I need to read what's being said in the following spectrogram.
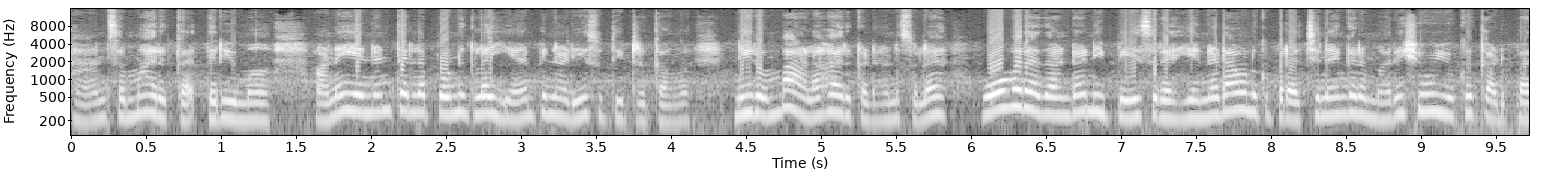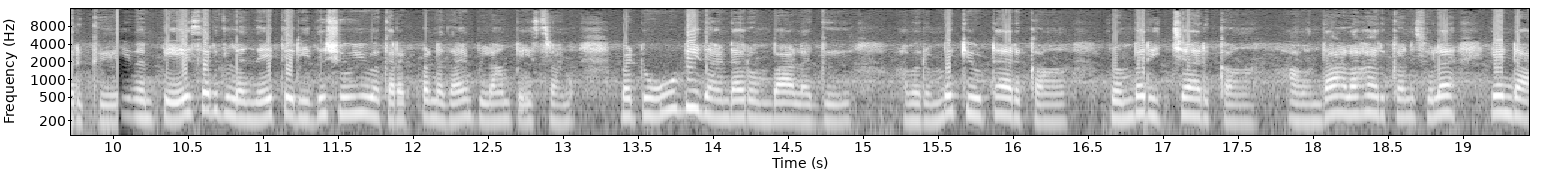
ஹேண்ட்ஸமாக இருக்க தெரியுமா? ஆனால் என்னன்னு தெரியல பொண்ணுக்கெல்லாம் ஏன் பின்னாடியே சுற்றிட்டு இருக்காங்க. நீ ரொம்ப அழகாக இருக்கடான்னு சொல்ல ஓவராக தாண்டா நீ பேசுகிற என்னடா உனக்கு பிரச்சனைங்கிற மாதிரி ஷூயுக்கு கடுப்பாக இருக்குது இவன் பேசுறதுலேருந்தே தெரியுது ஷூயுவை கரெக்ட் பண்ண தான் இப்படிலாம் பேசுகிறான்னு பட் ஊபி தாண்டா ரொம்ப அழகு. அவன் ரொம்ப க்யூட்டாக இருக்கான் ரொம்ப ரிச்சாக இருக்கான். அவன் தான் அழகாக இருக்கான்னு சொல்ல ஏண்டா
